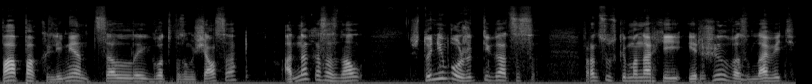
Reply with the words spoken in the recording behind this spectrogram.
Папа Климент целый год возмущался, однако осознал, что не может тягаться с французской монархией и решил возглавить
